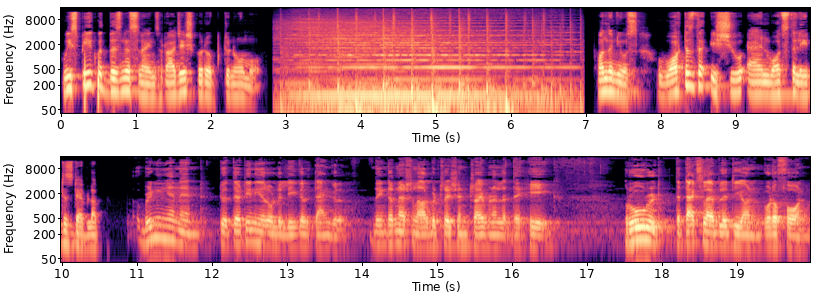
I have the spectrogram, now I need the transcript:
We speak with Business Line's Rajesh Kurup to know more. On the news, what is the issue and what's the latest develop? Bringing an end to a 13 year old legal tangle, the International Arbitration Tribunal at The Hague ruled the tax liability on Vodafone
